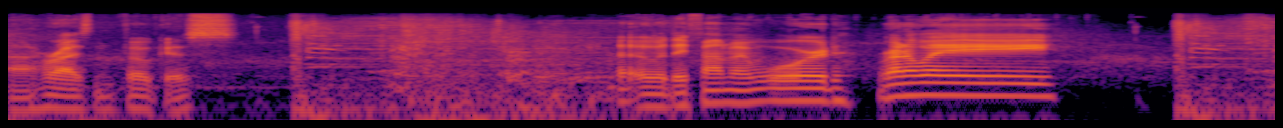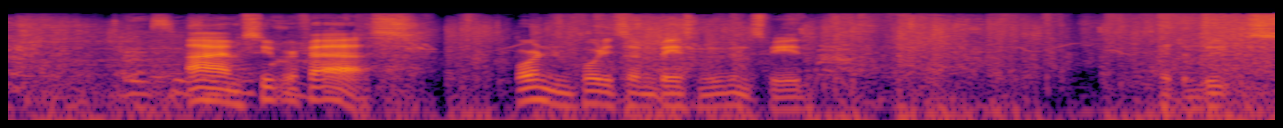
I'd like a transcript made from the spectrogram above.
uh, horizon focus. Uh-oh, they found my ward. Run away! I'm super fast. 447 base movement speed. Hit the boots.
